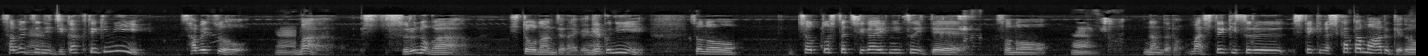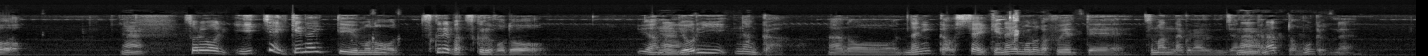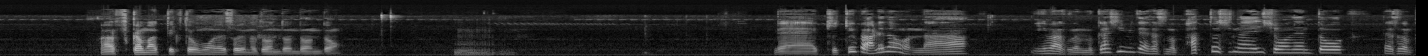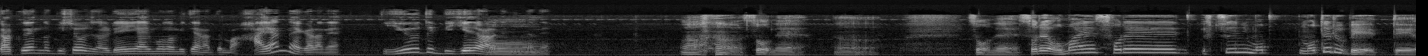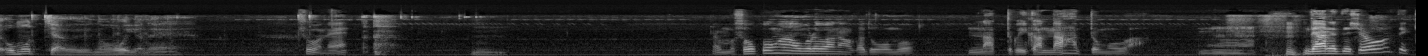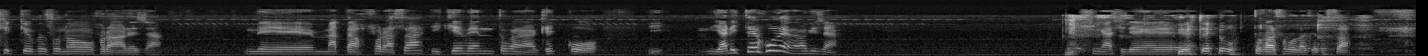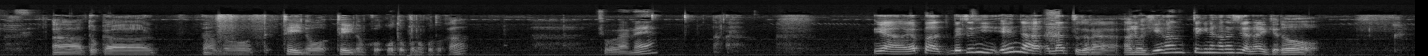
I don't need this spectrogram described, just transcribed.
差別に自覚的に差別を、うん、まあ、しするのが人なんじゃないか。うん逆に、その、ちょっとした違いについて、その、うん。なんだろう、まあ指摘する、指摘の仕方もあるけど、うん。それを言っちゃいけないっていうものを作れば作るほど、いやあのうんよりなんか、あの何かをしちゃいけないものが増えて、つまんなくなるんじゃないかなと思うけどね。あ深まっていくと思うね、そういうのどんどんどんどん。うん。ねえ結局あれだもんな。今、その昔みたいな、そのパッとしない少年と、その学園の美少女の恋愛ものみたいなんて、まあ流行んないからね。言うて美形だからね、みんなね。ああ、そうね。うん。そうね。それ、お前、それ、普通にもモテるべって思っちゃうの多いよね。そうね。うん。でもそこが俺はなんかどうも納得いかんなって思うわ。うん。で、あれでしょ？で、結局その、ほらあれじゃん。で、またほらさ、イケメンとかが結構、いやりたい放題なわけじゃん。東 やりで、たいよ。とかそうだけどさ。ああ、とか、あの、テイの、テイの子男の子とか？そうだね。いや、やっぱ別に変な、なんつうかな、あの、批判的な話じゃないけど、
